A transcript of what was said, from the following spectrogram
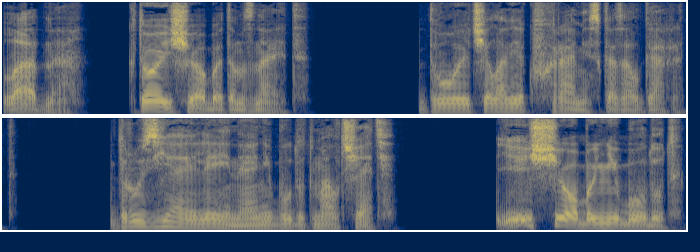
«Ладно, кто еще об этом знает?» «Двое человек в храме», — сказал Гаррет. «Друзья Элейны, они будут молчать». «Еще бы не будут»,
